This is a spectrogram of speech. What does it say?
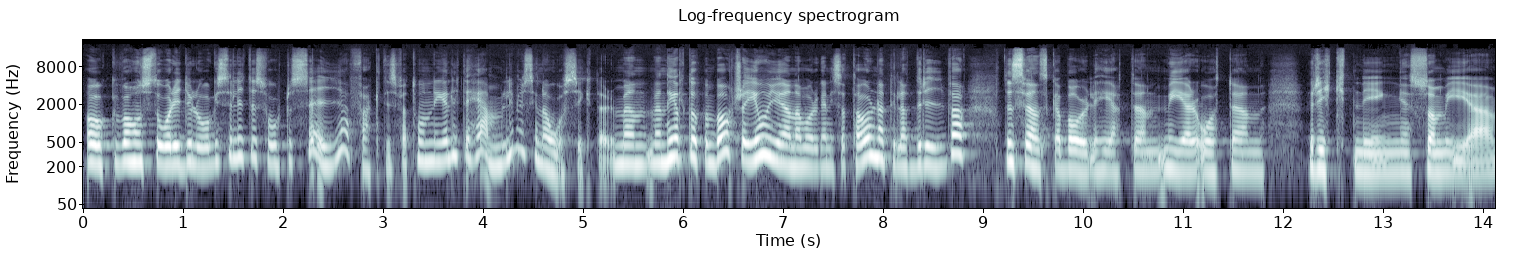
Och vad hon står ideologiskt är lite svårt att säga faktiskt. För att hon är lite hemlig med sina åsikter. Men, men helt uppenbart så är hon ju en av organisatörerna till att driva den svenska borgerligheten mer åt en riktning som är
